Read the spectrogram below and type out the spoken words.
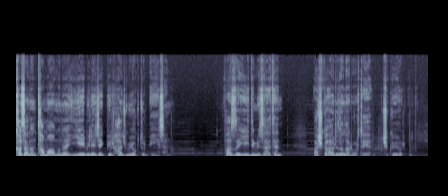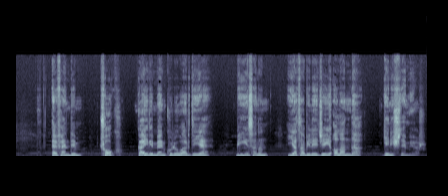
kazanın tamamını yiyebilecek bir hacmi yoktur bir insanın. Fazla yedi mi zaten Başka arızalar ortaya çıkıyor. Efendim çok gayrimenkulü var diye bir insanın yatabileceği alan da genişlemiyor.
